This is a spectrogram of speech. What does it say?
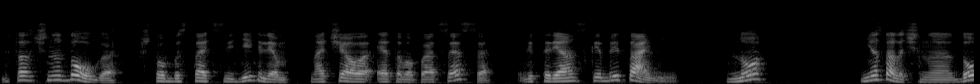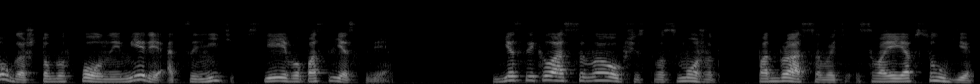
достаточно долго, чтобы стать свидетелем начала этого процесса в викторианской Британии, но недостаточно долго, чтобы в полной мере оценить все его последствия. Если классовое общество сможет подбрасывать своей обслуге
